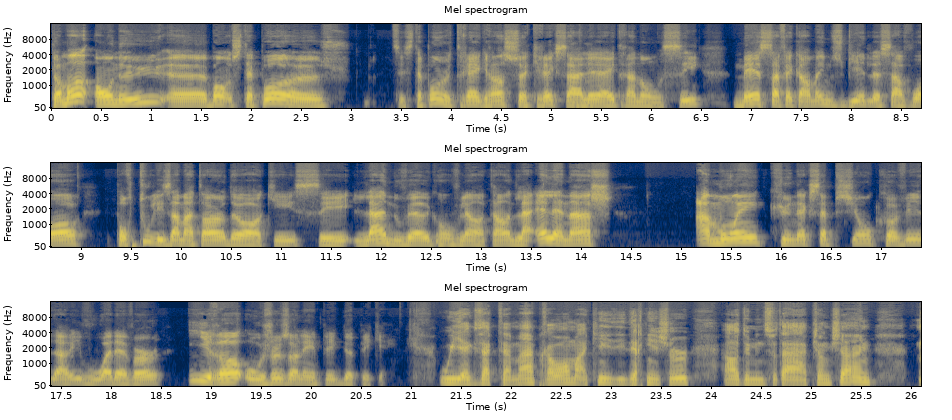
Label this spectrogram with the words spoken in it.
Thomas, on a eu. Euh, bon, c'était pas. Euh, c'était pas un très grand secret que ça mm-hmm. allait être annoncé, mais ça fait quand même du bien de le savoir. Pour tous les amateurs de hockey, c'est la nouvelle qu'on voulait entendre. La LNH à moins qu'une exception COVID arrive ou whatever, ira aux Jeux olympiques de Pékin. Oui, exactement. Après avoir manqué les derniers Jeux en 2018 à Pyeongchang,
